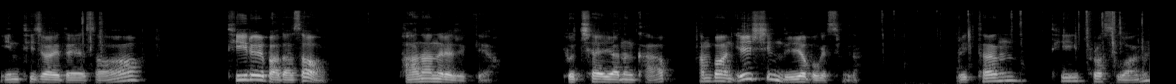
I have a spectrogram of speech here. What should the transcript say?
인티저에 대해서 t를 받아서 반환을 해줄게요. 교체하려는 값 한번 1씩 늘려보겠습니다. return t 플러스 1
